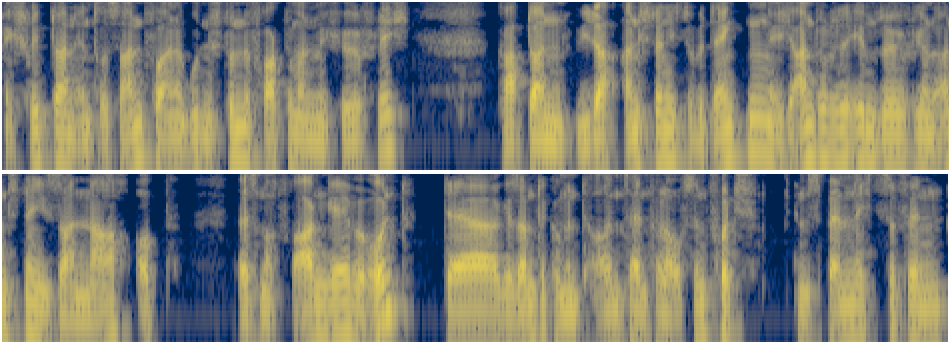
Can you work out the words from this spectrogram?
Ich schrieb dann interessant, vor einer guten Stunde fragte man mich höflich, gab dann wieder anständig zu bedenken. Ich antwortete ebenso höflich und anständig, sah nach, ob es noch Fragen gäbe und der gesamte Kommentar und sein Verlauf sind futsch. Im Spam nichts zu finden.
